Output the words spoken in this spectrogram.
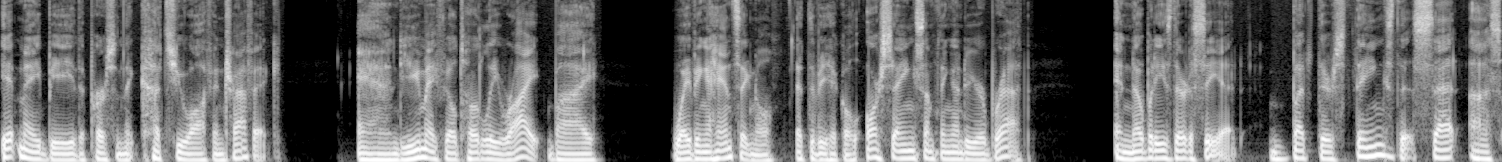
it may be the person that cuts you off in traffic. And you may feel totally right by waving a hand signal at the vehicle or saying something under your breath, and nobody's there to see it. But there's things that set us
